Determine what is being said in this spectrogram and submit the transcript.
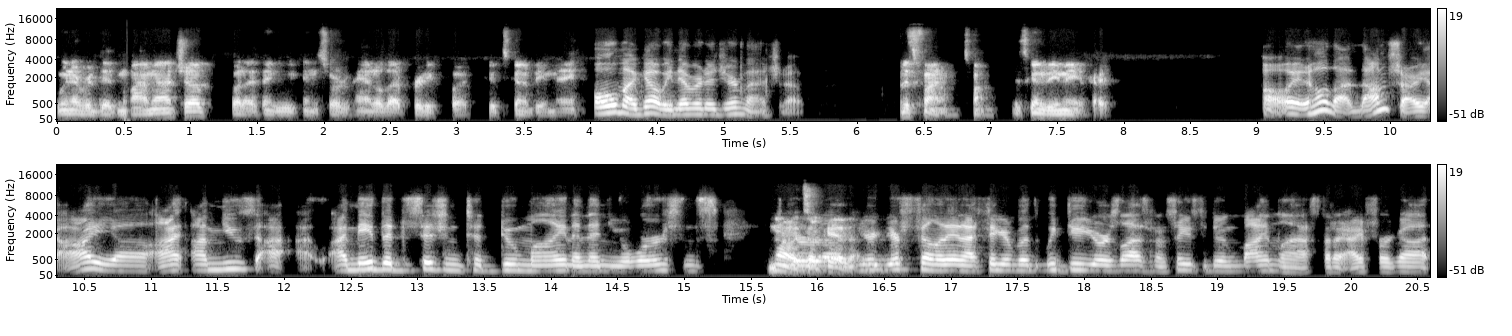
we never did my matchup. But I think we can sort of handle that pretty quick. It's going to be me. oh my god, we never did your matchup. But it's fine. It's fine. It's going to be me, right? Oh wait, hold on. I'm sorry. I uh, I I'm used. I I- made the decision to do mine and then yours since No, it's okay. uh, you're you're filling in. I figured, but we do yours last, but I'm so used to doing mine last that I, I forgot.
